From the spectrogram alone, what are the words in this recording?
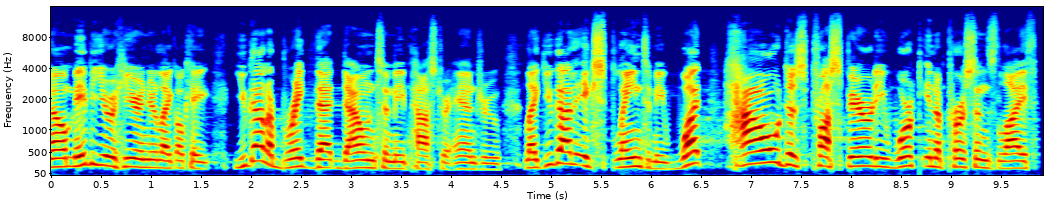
Now, maybe you're here and you're like, okay, you got to break that down to me, Pastor Andrew. Like, you got to explain to me what, how does prosperity work in a person's life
